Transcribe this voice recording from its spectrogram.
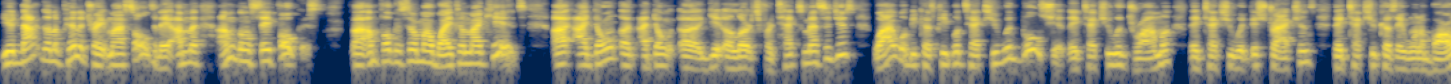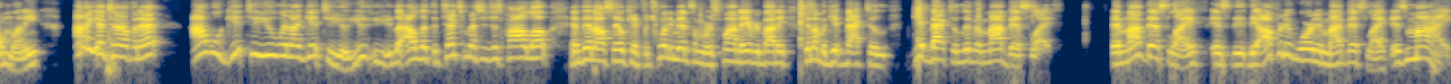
You're not going to penetrate my soul today. I'm I'm going to stay focused. I'm focused on my wife and my kids. I, I don't uh, I don't uh, get alerts for text messages. Why? Well, because people text you with bullshit. They text you with drama. They text you with distractions. They text you because they want to borrow money. I ain't got time for that. I will get to you when I get to you. you. You, I'll let the text messages pile up, and then I'll say, okay, for 20 minutes, I'm gonna respond to everybody. Then I'm gonna get back to get back to living my best life. And my best life is the the operative word in my best life is my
